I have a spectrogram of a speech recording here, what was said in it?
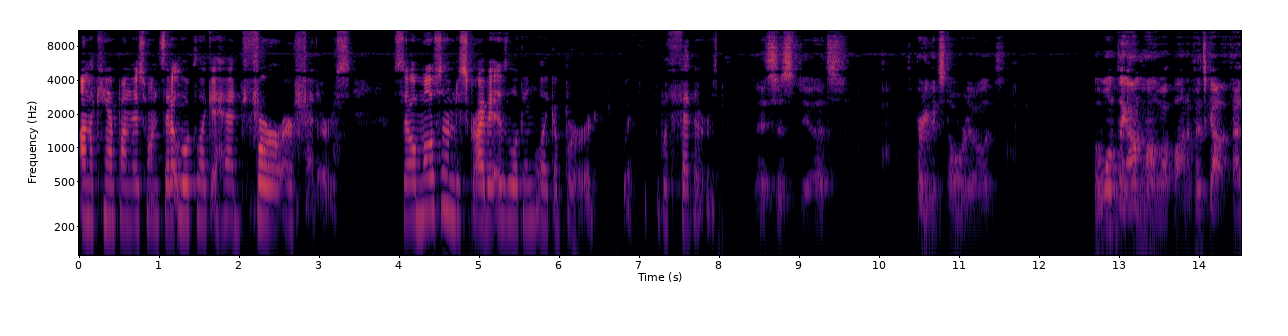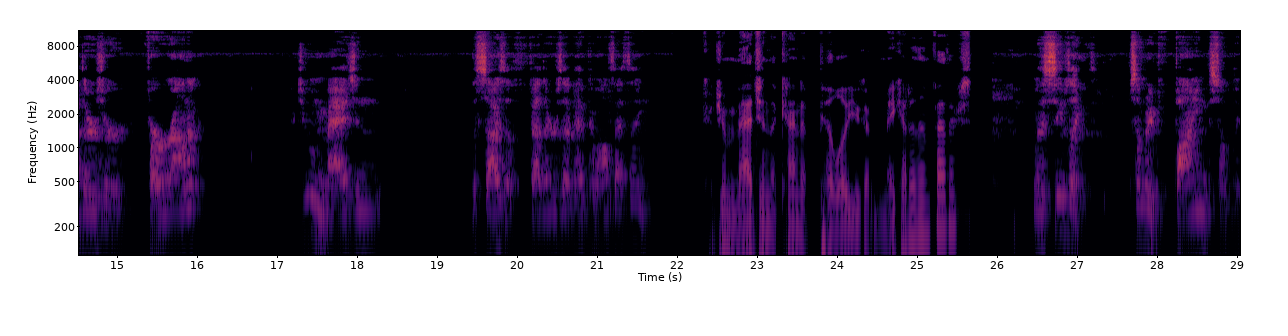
on the camp on this one said it looked like it had fur or feathers. So most of them describe it as looking like a bird with with feathers. It's just yeah, that's pretty good story though. It's but one thing I'm hung up on if it's got feathers or fur on it, could you imagine the size of feathers that have come off that thing? Could you imagine the kind of pillow you could make out of them feathers? Well, it seems like somebody would find something.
